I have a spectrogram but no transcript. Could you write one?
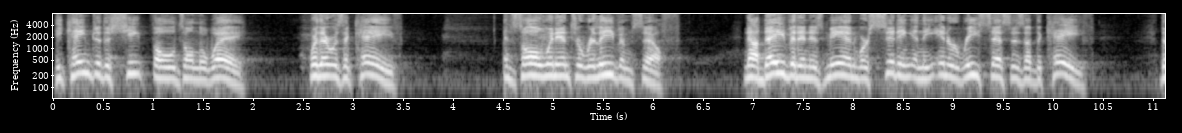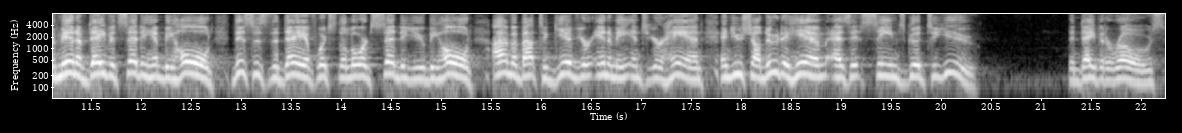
He came to the sheepfolds on the way where there was a cave. And Saul went in to relieve himself. Now, David and his men were sitting in the inner recesses of the cave. The men of David said to him, Behold, this is the day of which the Lord said to you, Behold, I am about to give your enemy into your hand, and you shall do to him as it seems good to you. Then David arose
